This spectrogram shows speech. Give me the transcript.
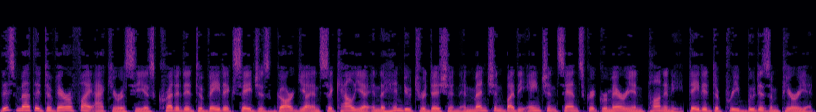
This method to verify accuracy is credited to Vedic sages Gargya and Sakalya in the Hindu tradition and mentioned by the ancient Sanskrit grammarian Panini dated to pre-Buddhism period.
